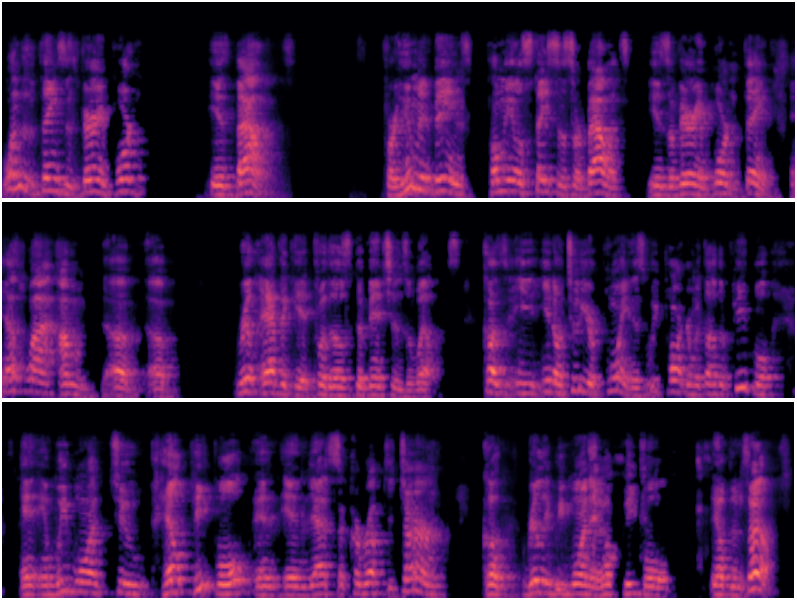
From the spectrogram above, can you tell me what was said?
one of the things that's very important is balance. For human beings, homeostasis or balance is a very important thing. And that's why I'm a, a real advocate for those dimensions of wellness. Because, you know, to your point, is we partner with other people and, and we want to help people, and, and that's a corrupted term, because really we want to help people help themselves,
